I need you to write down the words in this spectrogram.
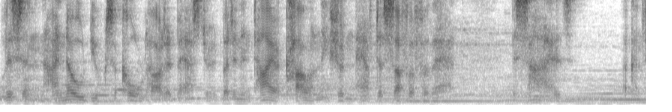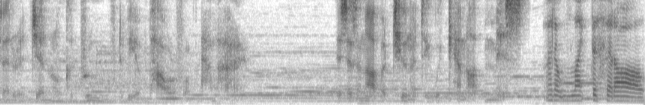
Listen, I know Duke's a cold-hearted bastard, but an entire colony shouldn't have to suffer for that. Besides, a Confederate general could prove to be a powerful ally. This is an opportunity we cannot miss. I don't like this at all.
